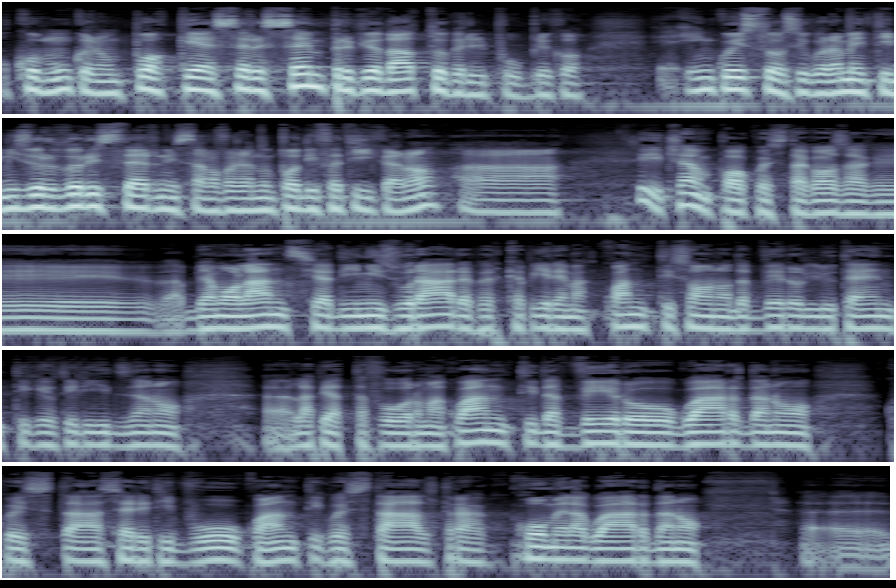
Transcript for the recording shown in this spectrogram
o comunque non può che essere sempre più adatto per il pubblico. In questo sicuramente i misuratori esterni stanno facendo un po' di fatica, no? A... Sì, c'è un po' questa cosa che abbiamo l'ansia di misurare per capire ma quanti sono davvero gli utenti che utilizzano eh, la piattaforma, quanti davvero guardano questa serie TV, quanti quest'altra, come la guardano. Eh,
